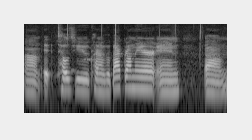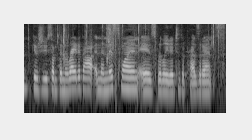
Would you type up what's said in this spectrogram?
um, it tells you kind of the background there and um, gives you something to write about. And then this one is related to the presidents.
